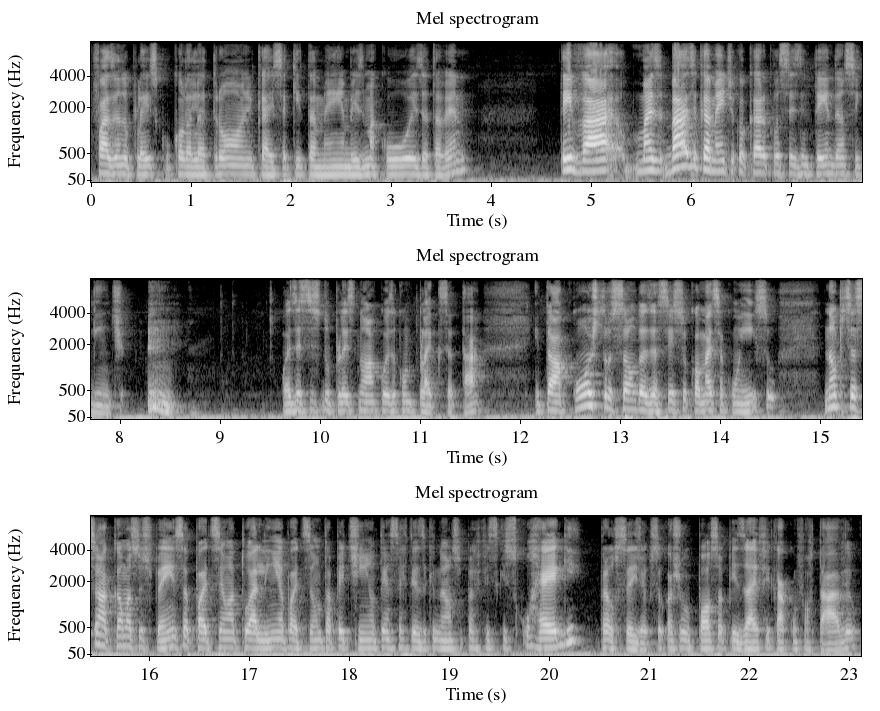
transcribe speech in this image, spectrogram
fazendo plays com cola eletrônica. Esse aqui também é a mesma coisa, tá vendo? Tem vários, mas basicamente o que eu quero que vocês entendam é o seguinte: o exercício do place não é uma coisa complexa, tá? Então a construção do exercício começa com isso. Não precisa ser uma cama suspensa, pode ser uma toalhinha, pode ser um tapetinho. Tenha certeza que não é uma superfície que escorregue, para ou seja, que o seu cachorro possa pisar e ficar confortável.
